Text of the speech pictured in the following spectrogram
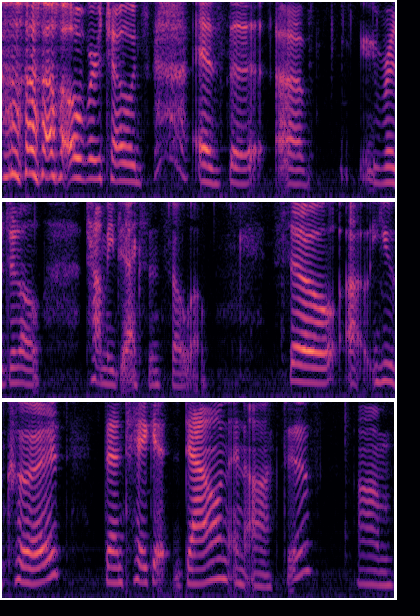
overtones as the uh, original Tommy Jackson solo. So uh, you could then take it down an octave. Um,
